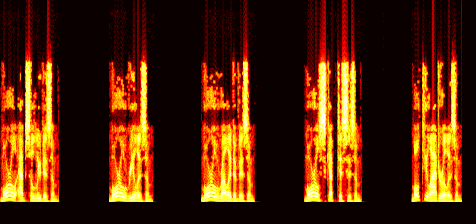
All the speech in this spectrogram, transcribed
Moral absolutism. Moral realism. Moral relativism. Moral skepticism. Multilateralism.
